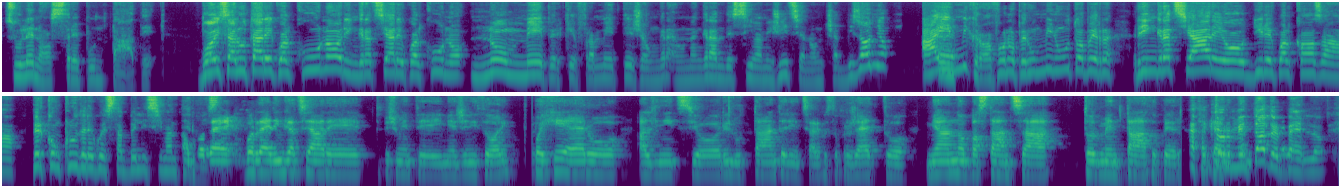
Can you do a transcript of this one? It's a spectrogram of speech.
sulle nostre puntate. Vuoi salutare qualcuno, ringraziare qualcuno? Non me, perché fra me e te c'è un gra- una grandissima amicizia, non c'è bisogno. Hai eh. il microfono per un minuto per ringraziare o dire qualcosa per concludere questa bellissima intervista. Vorrei, vorrei ringraziare semplicemente i miei genitori, poiché ero all'inizio riluttante ad iniziare questo progetto, mi hanno abbastanza tormentato per tormentato di... è bello.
